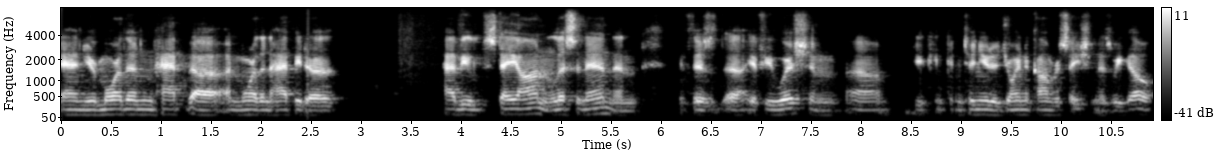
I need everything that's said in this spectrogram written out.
And you're more than happy. I'm more than happy to have you stay on and listen in and if there's uh, if you wish and um, you can continue to join the conversation as we go.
